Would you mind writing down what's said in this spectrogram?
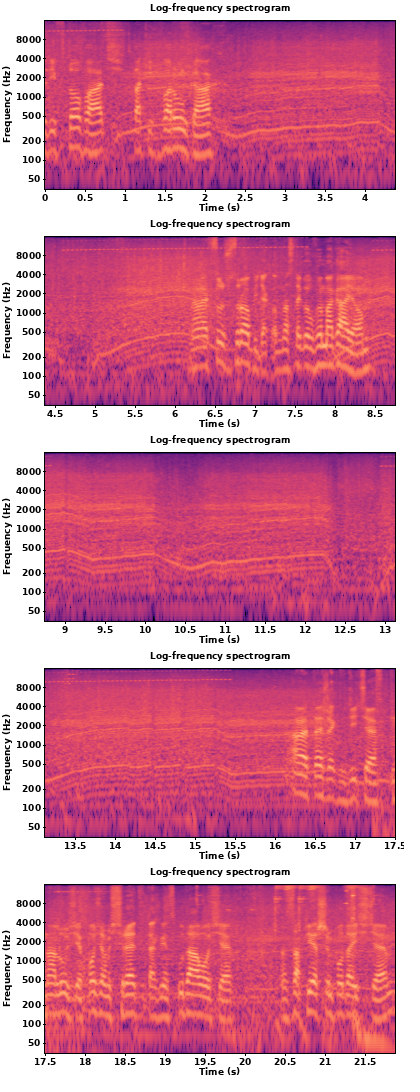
driftować w takich warunkach. No ale cóż zrobić, jak od nas tego wymagają. Ale też jak widzicie na luzie poziom średni, tak więc udało się za pierwszym podejściem.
